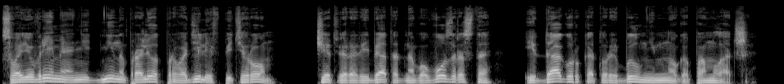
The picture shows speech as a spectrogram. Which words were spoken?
В свое время они дни напролет проводили в пятером, четверо ребят одного возраста и Дагур, который был немного помладше.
